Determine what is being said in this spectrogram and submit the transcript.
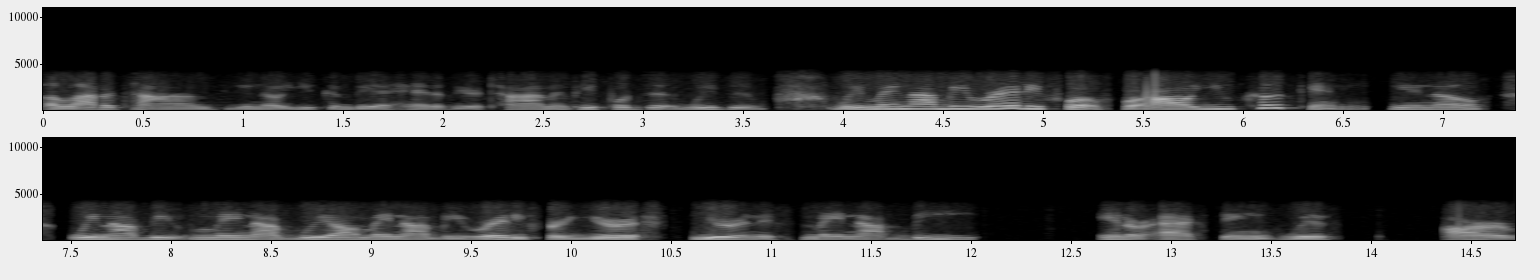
a lot of times, you know, you can be ahead of your time, and people just we just, we may not be ready for for all you cooking. You know, we not be may not we all may not be ready for your Uranus may not be interacting with our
